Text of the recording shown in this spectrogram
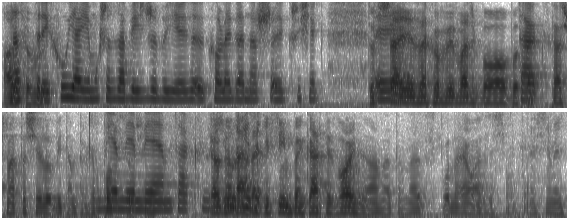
Ale na strychu, ja je muszę zawieźć, żeby je kolega nasz e, Krzysiek... To e, trzeba je zachowywać, bo, bo tak. tak. taśma to się lubi tam trochę Wiem, wiem, wiem, tak. Już, Ja już, oglądałem nie, taki film Bękarty Wojny, ona tam nawet spłonęła, że się nie mieć.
